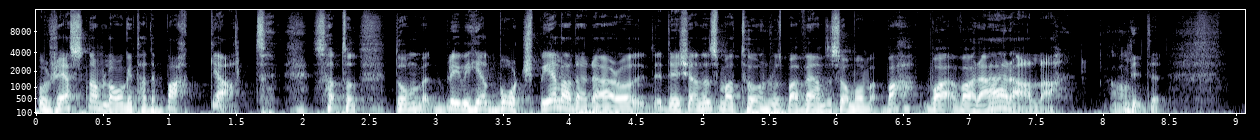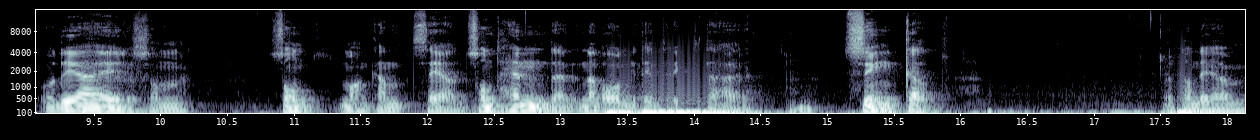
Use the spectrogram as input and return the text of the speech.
Och resten av laget hade backat. Så att de, de blev helt bortspelade där och det kändes som att Törnros bara vände sig om och va? Var, var är alla? Ja. Lite. Och det är liksom sånt man kan säga, sånt händer när laget inte riktigt är synkat. Utan det,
